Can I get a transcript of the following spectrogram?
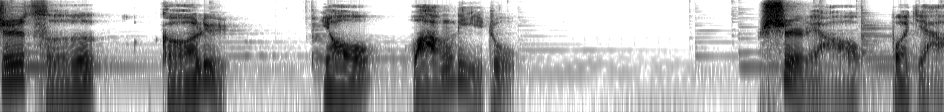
诗词格律，由王立著，事了播讲。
